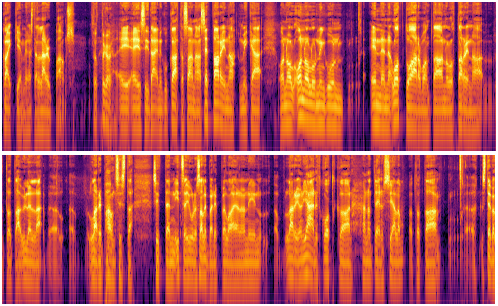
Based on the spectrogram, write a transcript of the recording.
kaikkien mielestä Larry Bounce. Totta kai. Ei, ei siitä ei niin kuin kahta sanaa. Se tarina, mikä on ollut, on ollut niin kuin ennen lottuarvontaa, on ollut tarinaa tota, Ylellä äh, Larry Pounceista sitten itse juuri salibändipelaajana, niin Larry on jäänyt Kotkaan. Hän on tehnyt siellä tota, Steve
